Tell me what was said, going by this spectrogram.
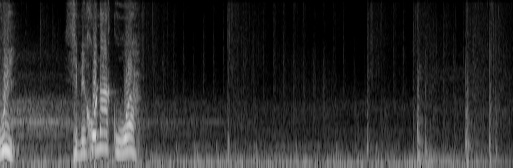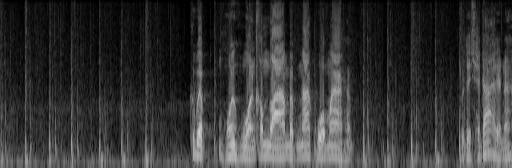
อุ้ยเสียงเป็นโคตรน่ากลัว คือแบบหวยหวนคำรามแบบน่ากลัวมากครับแต่ใช้ได้เลยนะ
